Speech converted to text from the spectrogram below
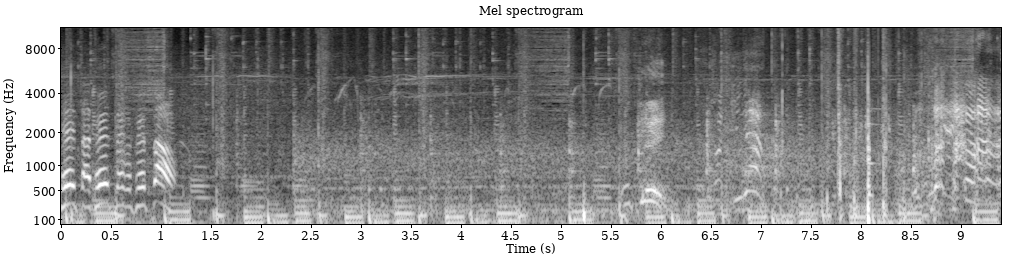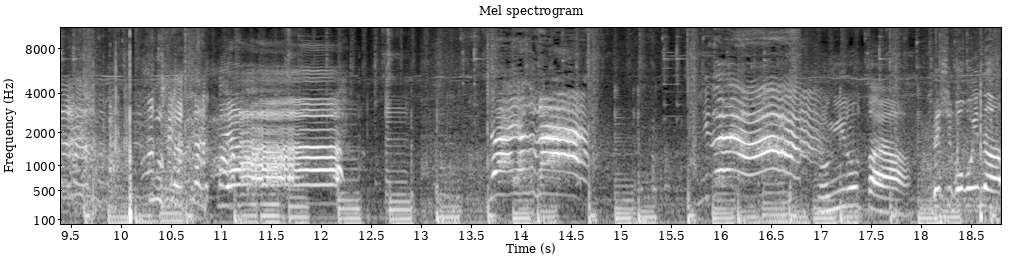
됐다! 됐다 됐다 야 메시 보고 있나?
